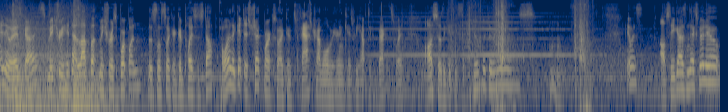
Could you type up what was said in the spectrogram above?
Anyways, guys, make sure you hit that like button, make sure it's support button. This looks like a good place to stop. I wanted to get this check mark so I could fast travel over here in case we have to come back this way. Also to get these inhibitors. Mm. Anyways, I'll see you guys in the next video.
